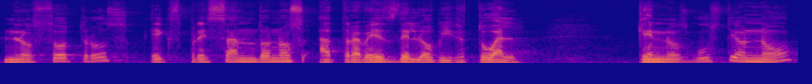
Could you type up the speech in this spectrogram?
nosotros expresándonos a través de lo virtual. Que nos guste o no,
